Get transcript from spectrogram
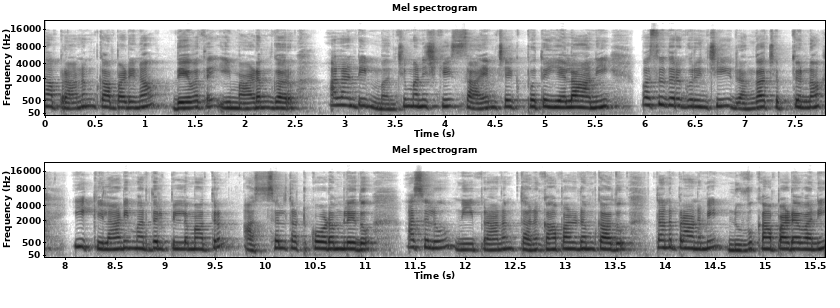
నా ప్రాణం కాపాడిన దేవత ఈ మేడం గారు. అలాంటి మంచి మనిషికి సాయం చేయకపోతే ఎలా అని వసుధర గురించి రంగా చెప్తున్న ఈ కిలాడి మర్దల పిల్ల మాత్రం అస్సలు తట్టుకోవడం లేదు. అసలు నీ ప్రాణం తను కాపాడడం కాదు. తన ప్రాణమే నువ్వు కాపాడావని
